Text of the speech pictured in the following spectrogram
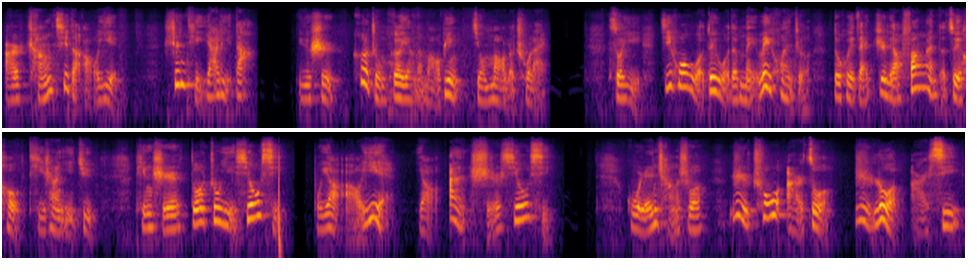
而长期的熬夜，身体压力大，于是各种各样的毛病就冒了出来。所以，几乎我对我的每位患者都会在治疗方案的最后提上一句：平时多注意休息。不要熬夜，要按时休息。古人常说“日出而作，日落而息”，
